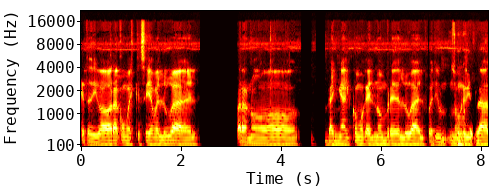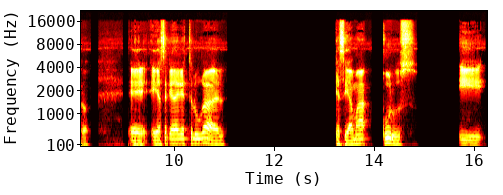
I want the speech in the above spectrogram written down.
que te digo ahora cómo es que se llama el lugar, para no dañar como que el nombre del lugar, fue tiene un nombre bien raro. Eh, ella se queda en este lugar que se llama Kurus y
